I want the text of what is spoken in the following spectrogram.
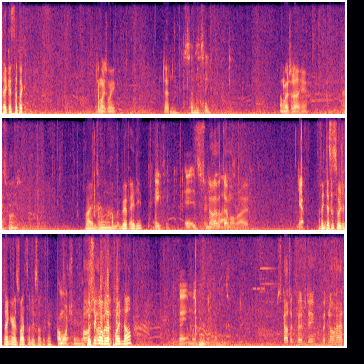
Take a step back. Demo is weak. Dead. 70. I'm going to die here. I spawned. Alright, He's on how um, we have 80. 80. It is You don't have a demo, right? Yep. I think there's a soldier flanking as well, something's not okay. I'm watching. Pushing over that point now. Okay, I'm with you. I'm with you, I'm with you. Scout took 50 with no head.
